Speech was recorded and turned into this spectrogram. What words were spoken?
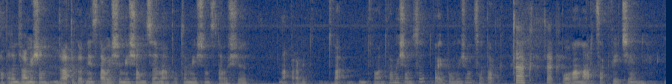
a potem dwa, miesiąc, dwa tygodnie stały się miesiącem, a potem miesiąc stał się na prawie dwa, dwa, dwa miesiące, dwa i pół miesiąca, tak? Tak, tak. Połowa marca, kwiecień i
